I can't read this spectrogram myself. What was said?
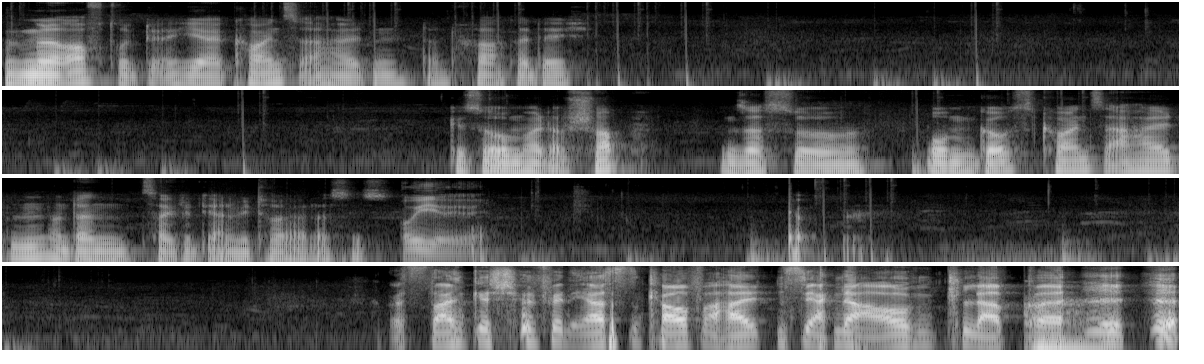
Wenn man darauf drückt, hier Coins erhalten, dann fragt er dich. Gehst du oben halt auf Shop und sagst du oben Ghost Coins erhalten und dann zeigt er dir an, wie teuer das ist. Uiuiui. Ja. Als Dankeschön für den ersten Kauf erhalten Sie eine Augenklappe.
